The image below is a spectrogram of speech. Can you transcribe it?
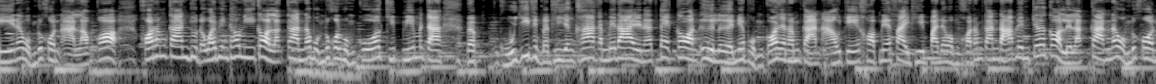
นี้นะผมทุกคนอ่านเราก็ขอทำการหยุดเอาไว้เพียงเท่านี้ก่อนละกันนะผมทุกคนผมกลัวว่าคลิปนี้มันจะแบบหูยี่สิบนาทียังฆ่ากันไม่ได้เลยนะ แต่ก่อนอื่นเลยเนี่ยผมก็จะทำการเอาเจคอบเนี่ยใส่ทีมไปเดี๋ยวผมขอทำการดับเลนเจอร์ก่อนเลยละกันนะผมทุกคน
